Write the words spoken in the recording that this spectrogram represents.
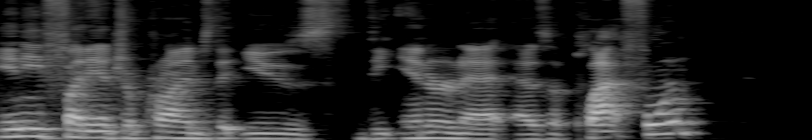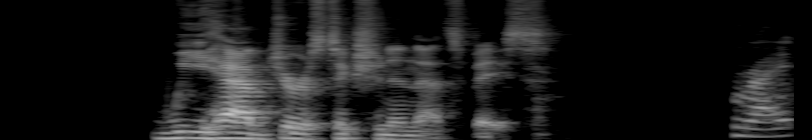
any financial crimes that use the internet as a platform, we have jurisdiction in that space. Right.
